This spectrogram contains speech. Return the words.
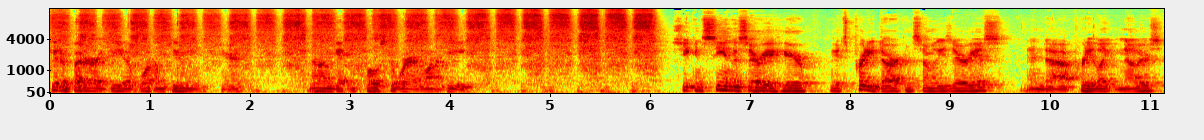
get a better idea of what I'm doing here. Now I'm getting close to where I want to be. So you can see in this area here, it's pretty dark in some of these areas and uh, pretty light in others.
